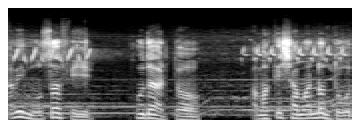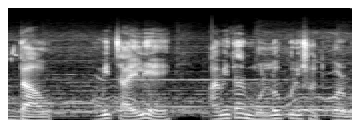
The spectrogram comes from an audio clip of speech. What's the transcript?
আমি মুসাফির, ক্ষুধার্ত, আমাকে সামান্য দুধ দাও। তুমি চাইলে আমি তার মূল্য পরিশোধ করব।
